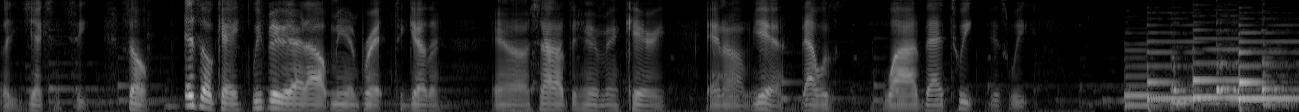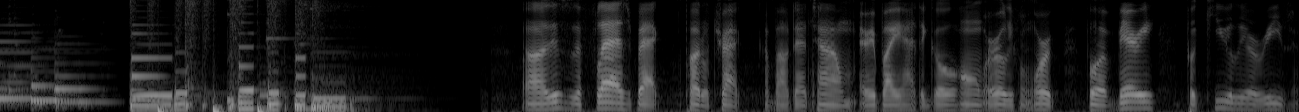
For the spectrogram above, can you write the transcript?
ejection seat. So it's okay. We figured that out, me and Brett together. And uh, shout out to him and Carrie. And um, yeah, that was why that tweet this week. Uh, this is a flashback puddle track about that time everybody had to go home early from work for a very peculiar reason.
